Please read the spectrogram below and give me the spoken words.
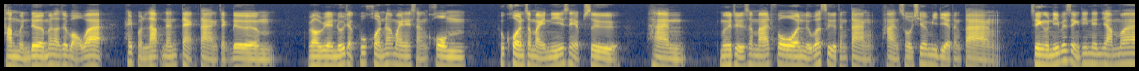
ทำเหมือนเดิมเมื่อเราจะบอกว่าให้ผลลัพธ์นั้นแตกต่างจากเดิม เราเรียนรู้จากผู้คนมากมายในสังคม ทุกคนสมัยนี้เสพสื่อ ผ่านมือถือสมาร์ทโฟน หรือว่าสื่อต่างๆ ผ่านโซเชียลมีเดียต่างๆ สิ่งเหล่านี้เป็นสิ่งที่เน้นย้ำว่า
